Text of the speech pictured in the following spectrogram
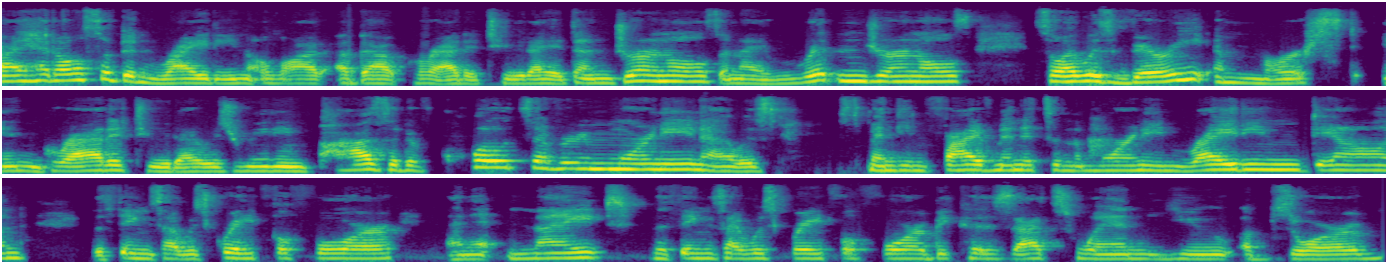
I had also been writing a lot about gratitude. I had done journals and I had written journals. So I was very immersed in gratitude. I was reading positive quotes every morning. I was spending five minutes in the morning writing down the things I was grateful for. And at night, the things I was grateful for, because that's when you absorb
